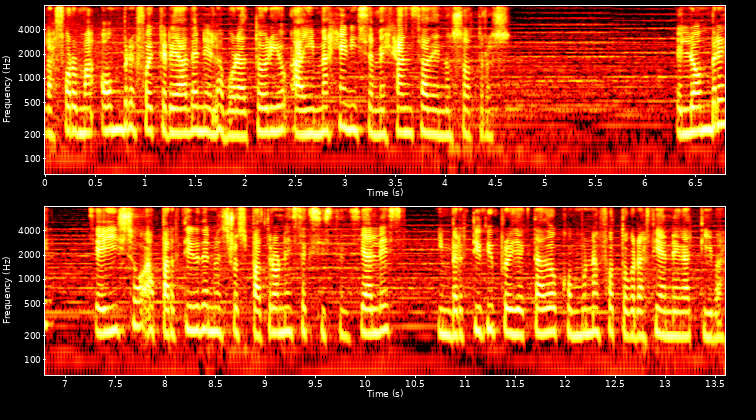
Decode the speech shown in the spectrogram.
la forma hombre fue creada en el laboratorio a imagen y semejanza de nosotros. El hombre se hizo a partir de nuestros patrones existenciales, invertido y proyectado como una fotografía negativa.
